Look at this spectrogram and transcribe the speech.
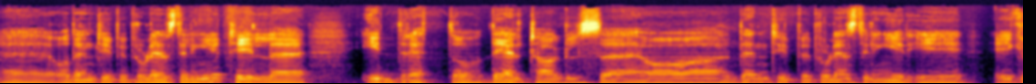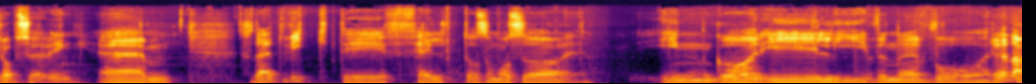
eh, og den type problemstillinger, til idrett og deltakelse og den type problemstillinger i, i kroppsøving. Så det er et viktig felt, og som også inngår i livene våre, da,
